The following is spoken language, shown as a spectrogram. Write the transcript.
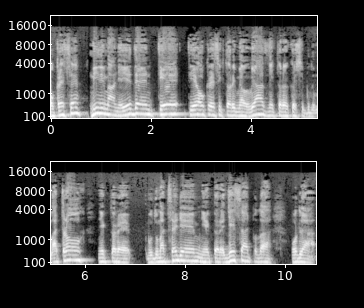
okrese. Minimálne jeden, tie, tie okresy, ktoré majú viac, niektoré okresy budú mať troch, niektoré budú mať sedem, niektoré 10 podľa, podľa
